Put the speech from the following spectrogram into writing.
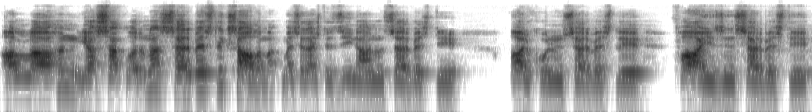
Allah'ın yasaklarına serbestlik sağlamak. Mesela işte zinanın serbestliği, alkolün serbestliği, faizin serbestliği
